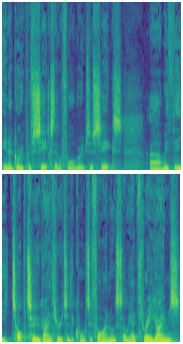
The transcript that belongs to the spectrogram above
in a group of six. There were four groups of six, uh, with the top two going through to the quarterfinals. So we had three games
